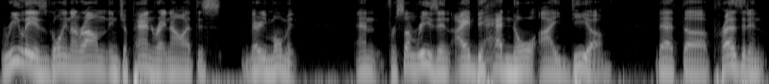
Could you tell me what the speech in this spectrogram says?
relay is going around in Japan right now at this very moment. And for some reason, I had no idea that the president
